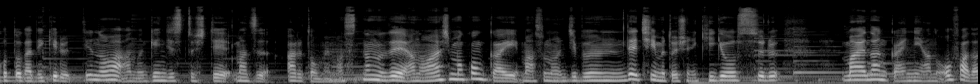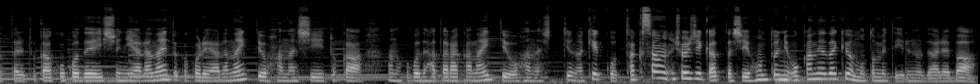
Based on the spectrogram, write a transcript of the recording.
ことができるっていうのはあの現実としてまずあると思います。なのであの私も今回、まあ、その自分でチームと一緒に起業する前段階にあのオファーだったりとかここで一緒にやらないとかこれやらないっていう話とかあのここで働かないっていうお話っていうのは結構たくさん正直あったし本当にお金だけを求めているのであれば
